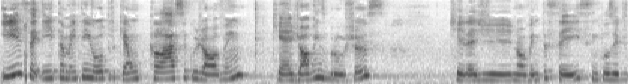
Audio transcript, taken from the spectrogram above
Isso, e também tem outro que é um clássico jovem, que é Jovens Bruxas, que ele é de 96. Inclusive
